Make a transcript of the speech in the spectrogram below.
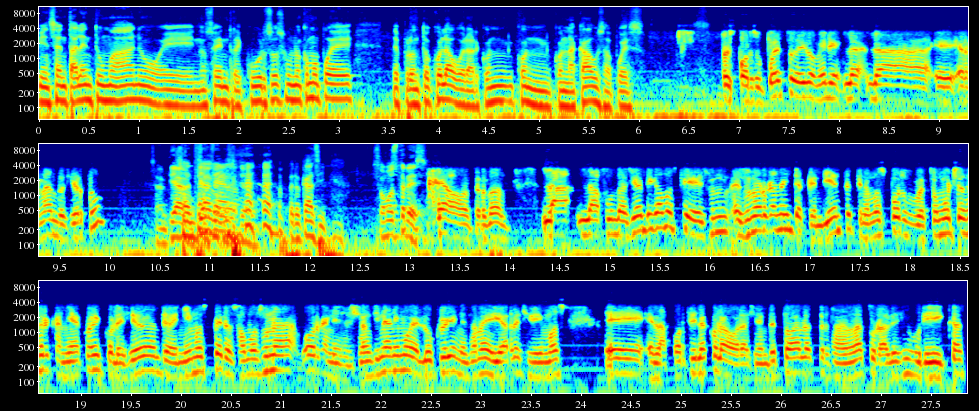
bien sea en talento humano, eh, no sé, en recursos, ¿uno cómo puede de pronto colaborar con, con, con la causa, pues? Pues por supuesto, digo, mire, la, la, eh, Hernando, ¿cierto? Santiago. Santiago, pero casi. Somos tres. Perdón. La, la fundación, digamos que es un, es un órgano independiente, tenemos por supuesto mucha cercanía con el colegio de donde venimos, pero somos una organización sin ánimo de lucro y en esa medida recibimos eh, el aporte y la colaboración de todas las personas naturales y jurídicas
